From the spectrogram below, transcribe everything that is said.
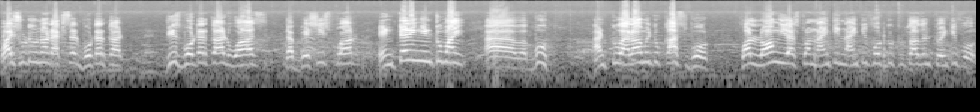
Why should you not accept voter card? This voter card was the basis for entering into my uh, booth and to allow me to cast vote for long years from 1994 to 2024.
